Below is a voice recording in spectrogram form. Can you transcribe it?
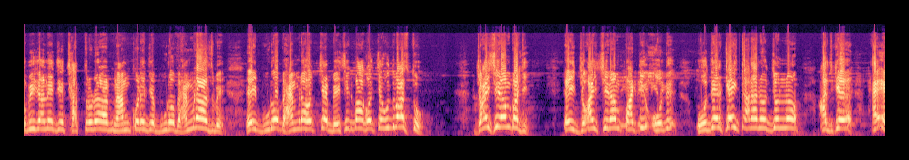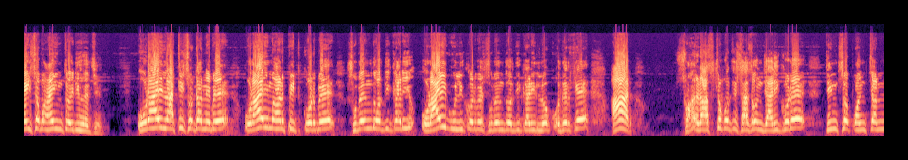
অভিযানে যে ছাত্ররা নাম করে যে বুড়ো ভ্যামরা আসবে, এই বুড়ো ভ্যামরা হচ্ছে বেশিরভাগ হচ্ছে উদ্বাস্তু। জয় শ্রীরাম পার্টি। এই জয় শ্রীরাম পার্টি ওদের ওদেরকেই তাড়ানোর জন্য আজকে এইসব আইন তৈরি হয়েছে। ওরাই লাঠি সোটা নেবে, ওরাই মারপিট করবে, শুভেন্দু অধিকারী ওরাই গুলি করবে শুভেন্দু অধিকারীর লোক ওদেরকে। আর রাষ্ট্রপতি শাসন জারি করে তিনশো পঞ্চান্ন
